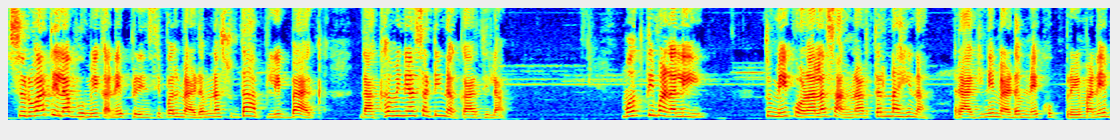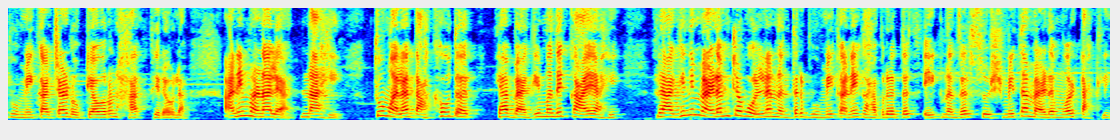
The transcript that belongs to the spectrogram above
सुरुवातीला भूमिकाने प्रिन्सिपल मॅडमना सुद्धा आपली बॅग दाखविण्यासाठी नकार दिला. मग ती म्हणाली तुम्ही कोणाला सांगणार तर नाही ना? रागिनी मॅडमने खूप प्रेमाने भूमिकाच्या डोक्यावरून हात फिरवला आणि म्हणाल्या नाही तू मला दाखव तर ह्या बॅगेमध्ये काय आहे? रागिनी मॅडमच्या बोलण्यानंतर भूमिकाने घाबरतच एक नजर सुष्मिता मॅडमवर टाकली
